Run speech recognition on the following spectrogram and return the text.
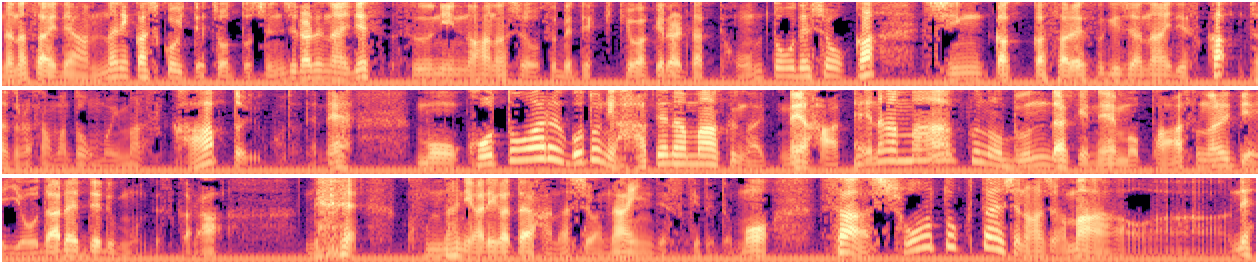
7歳であんなに賢いってちょっと信じられないです。数人の話をすべて聞き分けられたって本当でしょうか？神格化されすぎじゃないですか？チャドラさんはどう思いますか？ということでね。もう、断るごとにハテナマークがね、ハテナマークの分だけね、もうパーソナリティはよだれ出るもんですから、ね、こんなにありがたい話はないんですけれども、さあ、聖徳太子の話は、まあ、ね、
